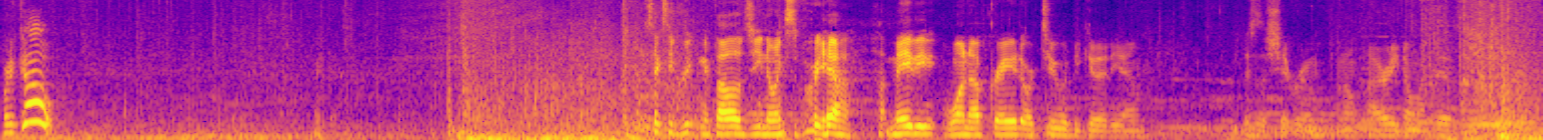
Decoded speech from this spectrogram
Where'd it go? Right there. Sexy Greek mythology knowing support. Yeah, maybe one upgrade or two would be good. Yeah. This is a shit room. I don't. I already don't like this.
